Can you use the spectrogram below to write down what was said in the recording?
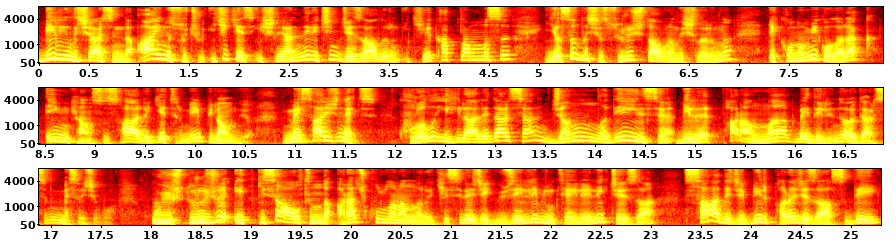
Bir yıl içerisinde aynı suçu iki kez işleyenler için cezaların ikiye katlanması yasa dışı sürüş davranışlarını ekonomik olarak imkansız hale getirmeyi planlıyor. Mesaj net. Kuralı ihlal edersen canınla değilse bile paranla bedelini ödersin mesajı bu uyuşturucu etkisi altında araç kullananlara kesilecek 150 bin TL'lik ceza sadece bir para cezası değil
